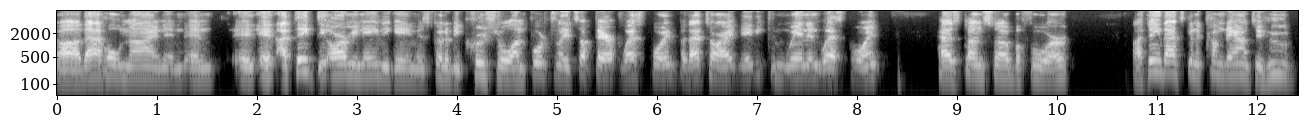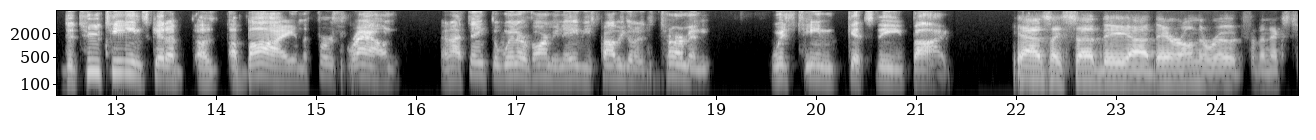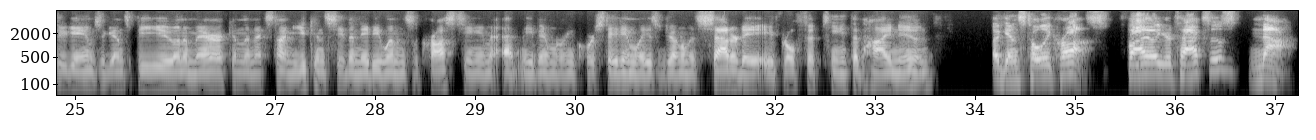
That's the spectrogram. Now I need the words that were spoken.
uh, that whole nine. And and it, it, I think the Army Navy game is going to be crucial. Unfortunately, it's up there at West Point, but that's all right. Navy can win in West Point has done so before. I think that's going to come down to who the two teams get a, a, a bye in the first round. And I think the winner of Army Navy is probably going to determine which team gets the bye. Yeah, as I said, they uh, they are on the road for the next two games against BU and American. The next time you can see the Navy women's lacrosse team at Navy Marine Corps Stadium, ladies and gentlemen, is Saturday, April 15th at high noon against Holy Cross. File your taxes? Nah,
